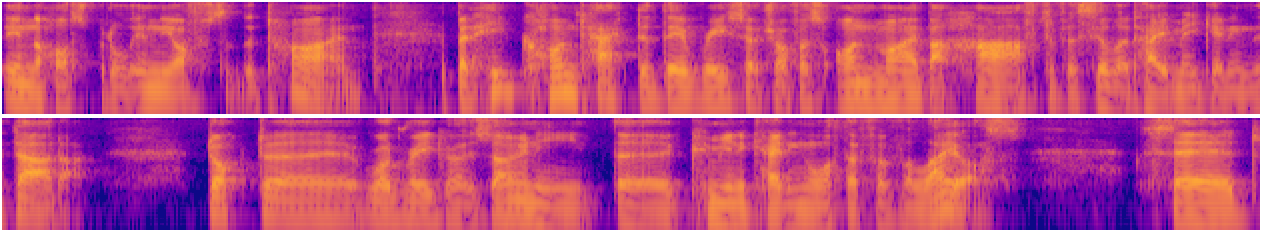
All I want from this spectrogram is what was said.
in the hospital in the office at the time, but he contacted their research office on my behalf to facilitate me getting the data. Dr. Rodrigo Zoni, the communicating author for Vallejos, said,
